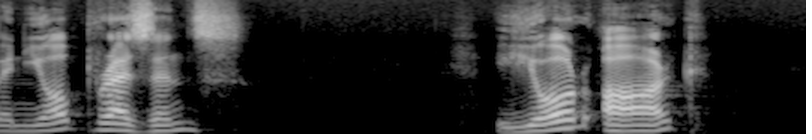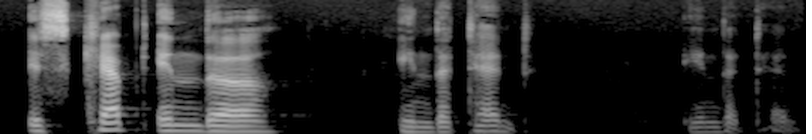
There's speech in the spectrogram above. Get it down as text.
when your presence your ark is kept in the in the tent in the tent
